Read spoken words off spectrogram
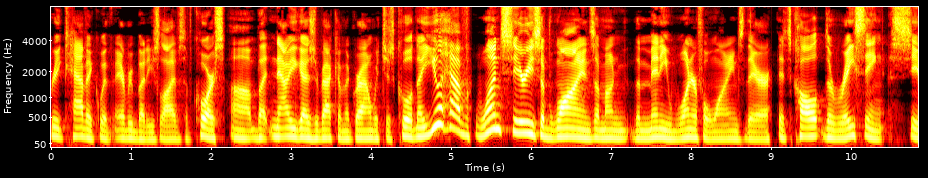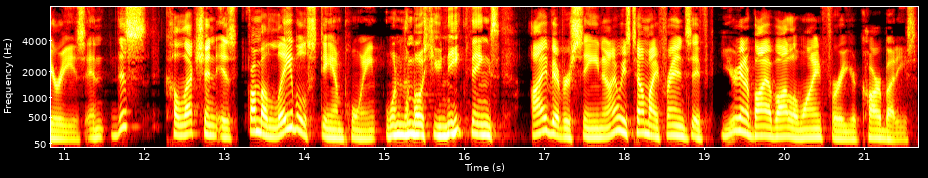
wreaked havoc with everybody's lives, of course. Uh, but now you guys are back on the ground, which is cool. Now you have one series of wines among the many wonderful wines there. It's called the Racing Series. And this collection is, from a label standpoint, one of the most unique things I've ever seen. And I always tell my friends if you're going to buy a bottle of wine for your car buddies,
